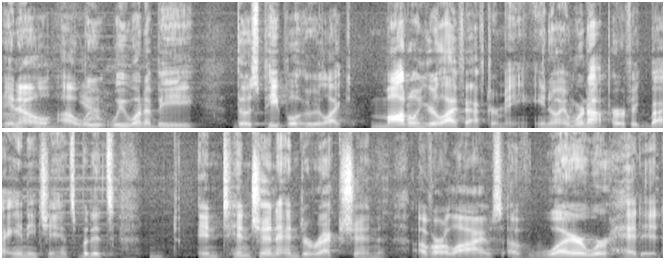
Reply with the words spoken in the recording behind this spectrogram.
You know, uh, we we want to be those people who are like model your life after me you know and we're not perfect by any chance but it's intention and direction of our lives of where we're headed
